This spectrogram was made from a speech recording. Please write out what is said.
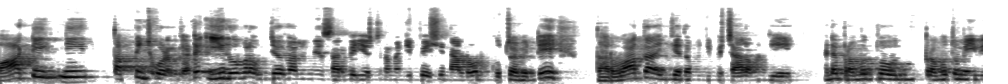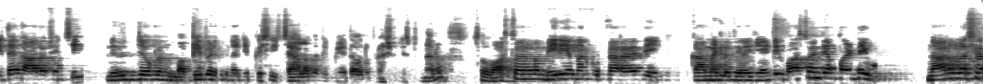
వాటిని తప్పించుకోవడానికి అంటే ఈ లోపల ఉద్యోగాల మీద సర్వే చేస్తున్నామని చెప్పేసి నా లోన్ కూర్చోబెట్టి తర్వాత ఇచ్చేద్దామని చెప్పి చాలా మంది అంటే ప్రభుత్వ ప్రభుత్వం ఈ విధంగా ఆలోచించి నిరుద్యోగులను మభ్య పెడుతుందని చెప్పేసి చాలా మంది మేధావులు ప్రశ్నిస్తున్నారు. సో వాస్తవంగా మీరేమనుకుంటున్నారు అనేది కామెంట్లో తెలియజేయండి. వాస్తవం చెప్పండి నాలుగు లక్షల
